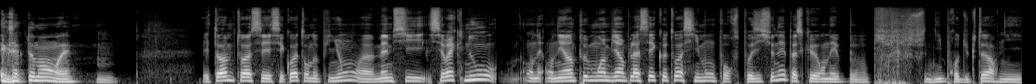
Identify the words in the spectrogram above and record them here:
Exactement, ouais. Et Tom, toi, c'est c'est quoi ton opinion Euh, Même si c'est vrai que nous, on est, on est un peu moins bien placé que toi, Simon, pour se positionner parce qu'on est pff, ni producteur ni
